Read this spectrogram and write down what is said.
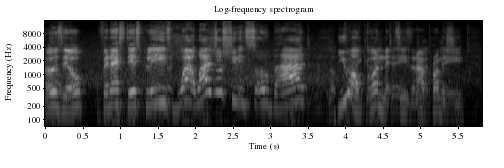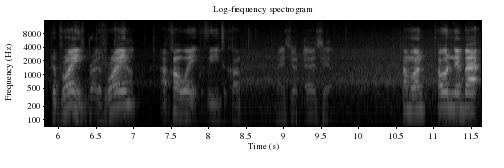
Well. Ozil, finesse this, please. Wow, why is your shooting so bad? You are gone next season, I promise you. De Bruyne. De Bruyne. I can't wait for you to come. Come on, holding him back.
